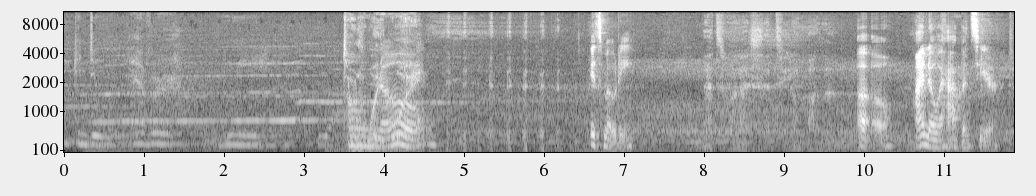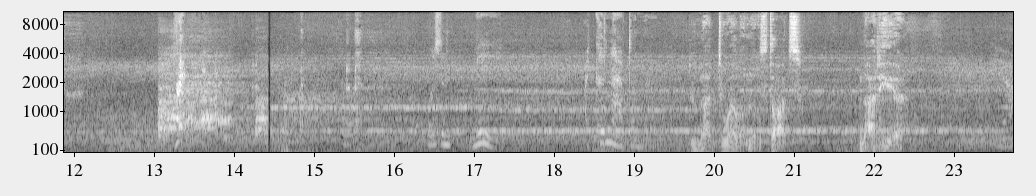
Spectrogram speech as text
We can do whatever we want. Turn Oh, away, boy. It's Modi. That's what I said to your mother. Uh-oh. I know what happens here. It wasn't me. I couldn't have done that. Do not dwell on those thoughts. Not here. Yeah,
